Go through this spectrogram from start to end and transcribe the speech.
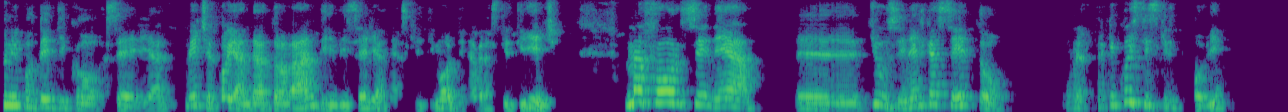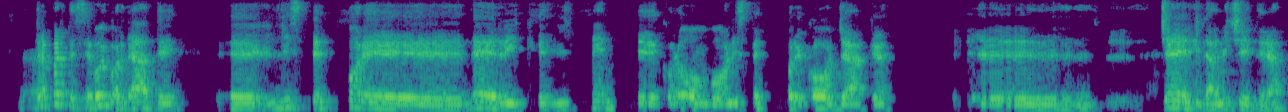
un ipotetico serial invece poi è andato avanti di serie ne ha scritti molti ne avrà scritti 10 ma forse ne ha eh, chiusi nel cassetto una, perché questi scrittori d'altra parte se voi guardate eh, l'ispettore Derrick il tenente Colombo l'ispettore Kojak eh, Sheridan eccetera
